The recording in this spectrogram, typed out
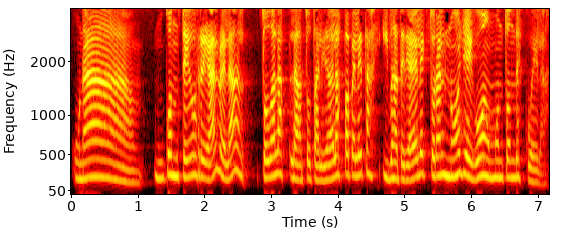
una, un conteo real, ¿verdad? Toda la, totalidad de las papeletas y material electoral no llegó a un montón de escuelas.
